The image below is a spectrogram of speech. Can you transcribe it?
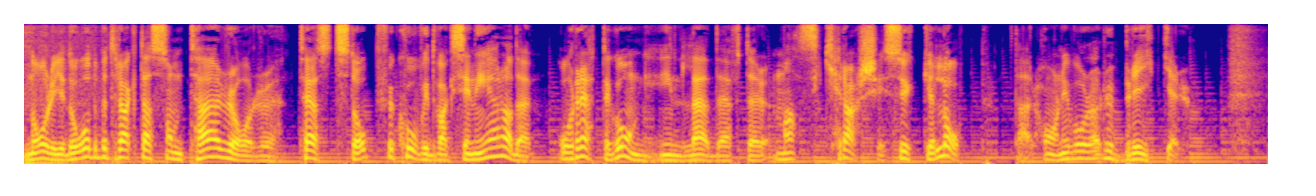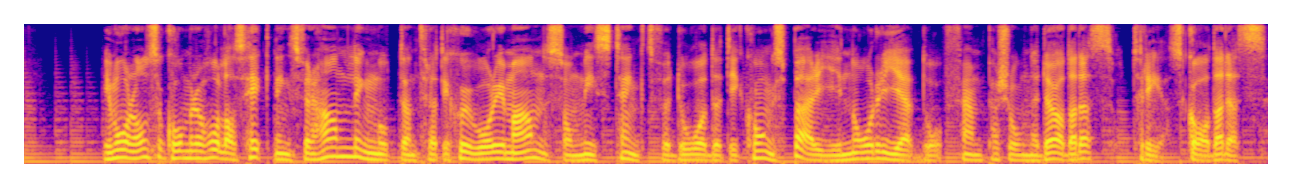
Norgedåd betraktas som terror, teststopp för covidvaccinerade och rättegång inledd efter masskrasch i cykellopp. Där har ni våra rubriker. Imorgon så kommer det hållas häktningsförhandling mot en 37-årig man som misstänkt för dådet i Kongsberg i Norge då fem personer dödades och tre skadades.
